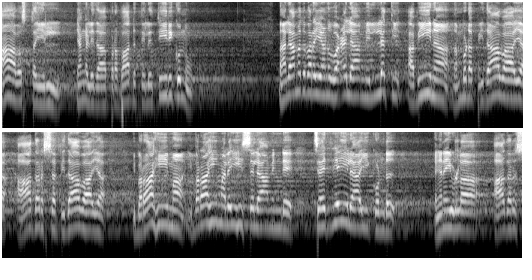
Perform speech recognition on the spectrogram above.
ആ അവസ്ഥയിൽ ഞങ്ങളിതാ പ്രഭാതത്തിൽ എത്തിയിരിക്കുന്നു നാലാമത് പറയാണ് വഅല മില്ലത്തി അബീന നമ്മുടെ പിതാവായ ആദർശ പിതാവായ ഇബ്രാഹീമ ഇബ്രാഹിം അലൈഹിസ്സലാമിന്റെ ചര്യയിലായിക്കൊണ്ട് എങ്ങനെയുള്ള ആദർശ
